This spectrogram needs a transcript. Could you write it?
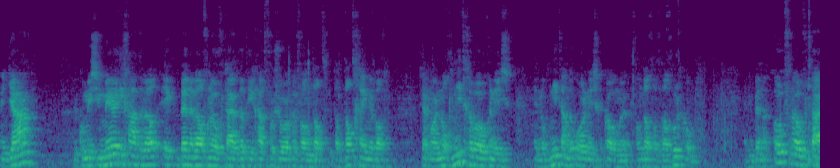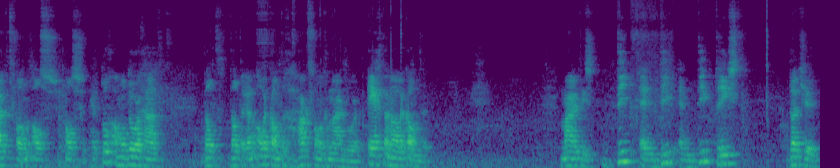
En ja, de commissie Meer die gaat er wel, ik ben er wel van overtuigd dat die gaat voor zorgen van dat, dat datgene wat zeg maar nog niet gewogen is en nog niet aan de orde is gekomen, van dat wel goed komt. En ik ben er ook van overtuigd van als, als het toch allemaal doorgaat, dat, dat er aan alle kanten gehakt van gemaakt wordt. Echt aan alle kanten. Maar het is diep en diep en diep triest dat je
